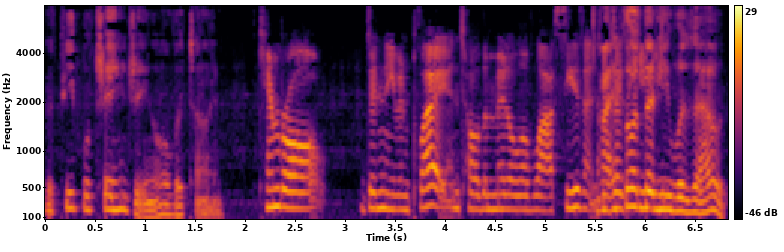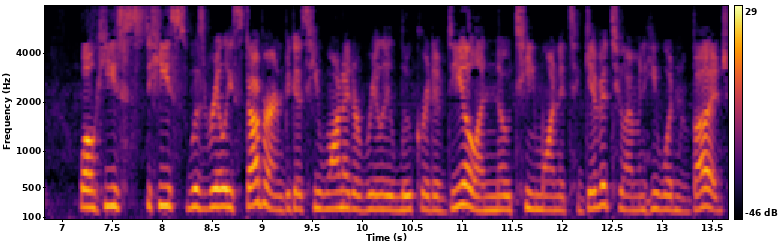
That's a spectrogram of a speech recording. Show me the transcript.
with people changing all the time. Kimbrel didn't even play until the middle of last season I thought he, that he was out. Well he he was really stubborn because he wanted a really lucrative deal and no team wanted to give it to him and he wouldn't budge.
